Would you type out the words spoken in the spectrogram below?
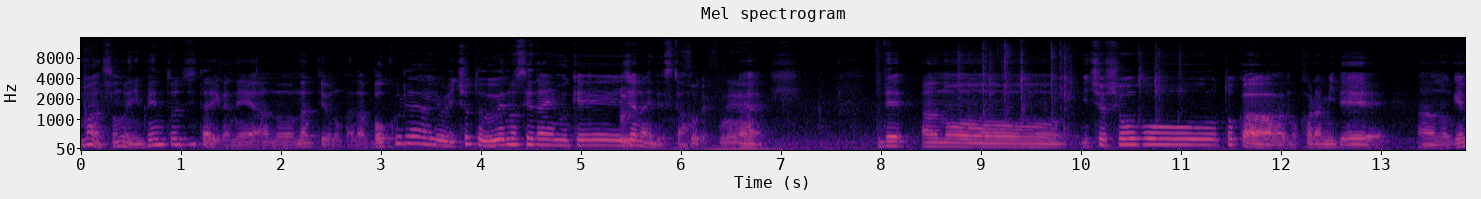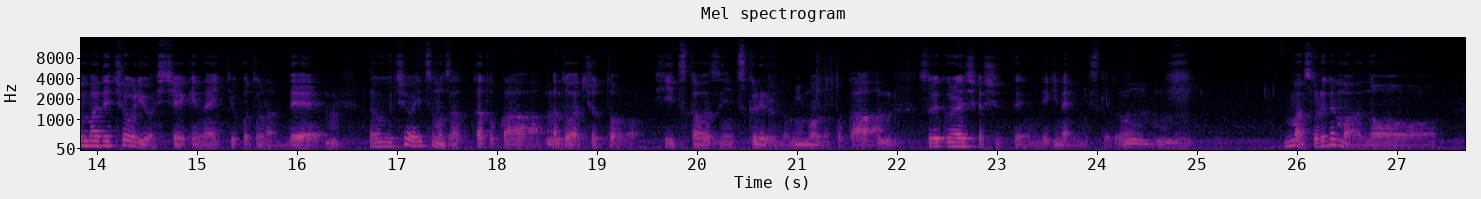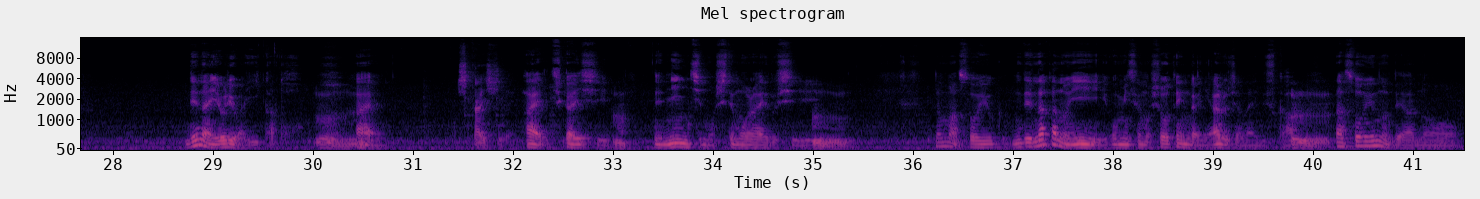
まあそのイベント自体がねあのなんていうのかな僕らよりちょっと上の世代向けじゃないですか、そうですはね、い、であのー一応消防とかの絡みであの現場で調理はしちゃいけないっていうことなんで、うちはいつも雑貨とか、うん。あとはちょっと火使わずに作れる飲み物とか、うん。それくらいしか出店できないんですけど、うんまあそれでもあの出ないよりはいいかと、うんはい。近いしね。はい近いし、うん。で認知もしてもらえるし、うんでまあそういうで仲のいいお店も商店街にあるじゃないですか,、うん。だからそういうのであの、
